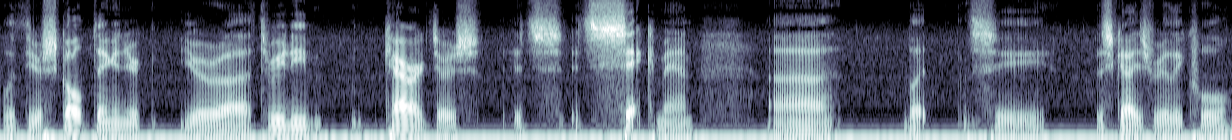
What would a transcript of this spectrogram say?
with your sculpting and your your uh, 3D characters. It's it's sick, man. Uh, but let's see, this guy's really cool.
